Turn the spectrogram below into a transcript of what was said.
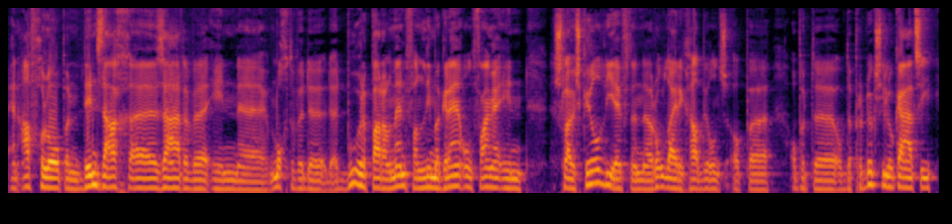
En afgelopen dinsdag zaten we in, mochten we de, het boerenparlement van Limagrin ontvangen in Sluiskil. Die heeft een rondleiding gehad bij ons op, op, het, op de productielocatie.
